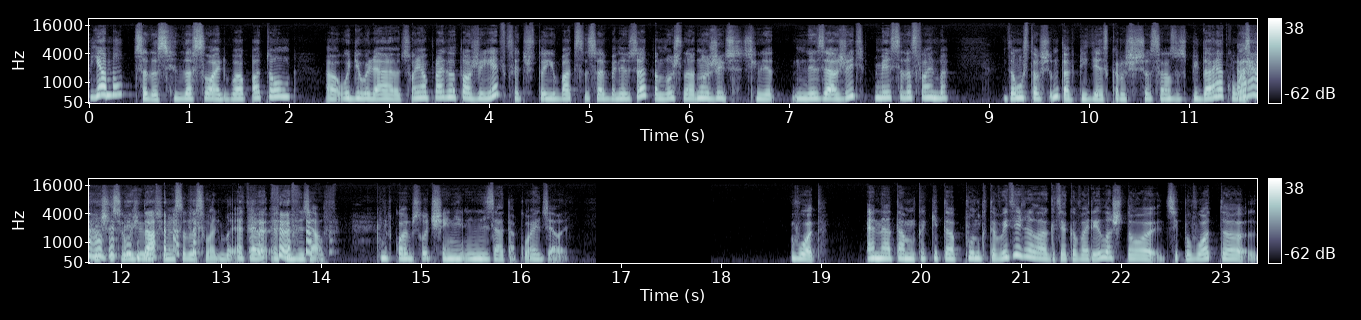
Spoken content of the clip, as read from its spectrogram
я молодца до, до свадьбы, а потом а, удивляются. У него, правда, тоже есть, кстати, что ебаться свадьбы нельзя, там нужно, ну, жить нельзя жить вместе до свадьбы. Потому что все, ну, так, пиздец, короче, все сразу спидаяк у вас, короче, если вы живете вместе до свадьбы. Это, это нельзя. Ни в коем случае не- нельзя такое делать. Вот. Она там какие-то пункты выделила, где говорила, что, типа, вот э,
